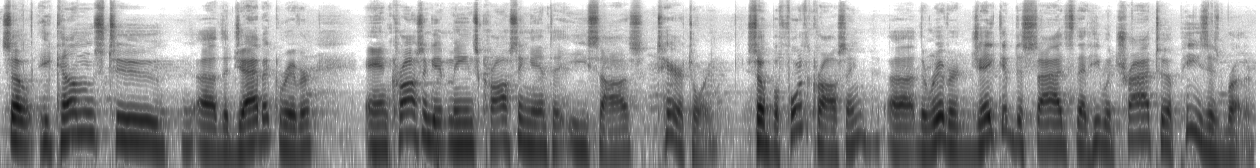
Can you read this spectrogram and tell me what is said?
So he comes to uh, the Jabbok River, and crossing it means crossing into Esau's territory. So before the crossing, uh, the river, Jacob decides that he would try to appease his brother.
